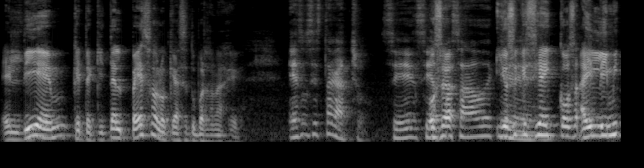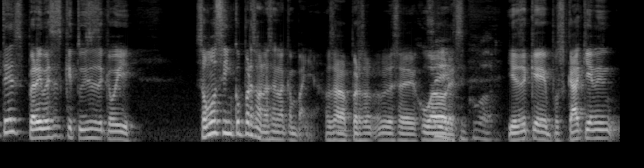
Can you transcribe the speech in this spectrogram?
el DM que te quita el peso a lo que hace tu personaje. Eso sí está gacho. Sí, sí O ha sea, pasado de que... Yo sé que sí hay cosas, hay límites, pero hay veces que tú dices de que, oye, somos cinco personas en la campaña, o sea, jugadores. Sí, jugadores. Y es de que, pues, cada quien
